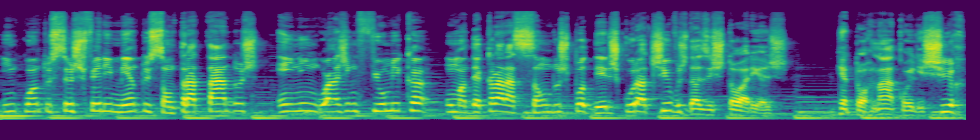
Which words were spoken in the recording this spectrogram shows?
enquanto seus ferimentos são tratados em linguagem fílmica, uma declaração dos poderes curativos das histórias. Retornar com Elixir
